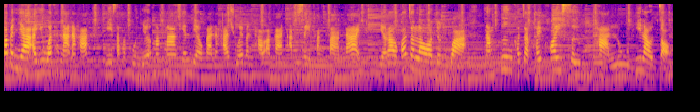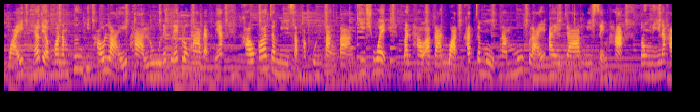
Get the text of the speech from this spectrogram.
ก็เป็นยาอายุวัฒนะนะคะ มีสรรพคุณเยอะมากๆ เช่นเดียวกันนะคะ ช่วยบรรเทาอาการอักเสบต่างๆได้ เดี๋ยวเราก็จะรอจนกว่าน้ำผึ้งเขาจะค่อยๆซึมผ่านรูที่เราเจาะไว้ แล้วเดี๋ยวพอน้ำผึ้งที่เขาไหลผ่านรูเล็กๆ ลงมาแบบนี้เขาก็จะมีสรรพคุณต่างๆ ที่ช่วยบรรเทาอาการหวัดคัดจมูกน้ำมูกไหลไอจามมีเสมหะ ตรงนี้นะคะ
